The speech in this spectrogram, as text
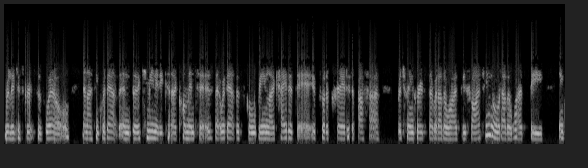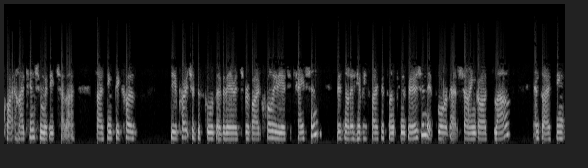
religious groups as well. And I think without, and the community uh, commented that without the school being located there, it sort of created a buffer between groups that would otherwise be fighting or would otherwise be in quite high tension with each other. So I think because the approach of the schools over there is to provide quality education, there's not a heavy focus on conversion. It's more about showing God's love. And so I think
